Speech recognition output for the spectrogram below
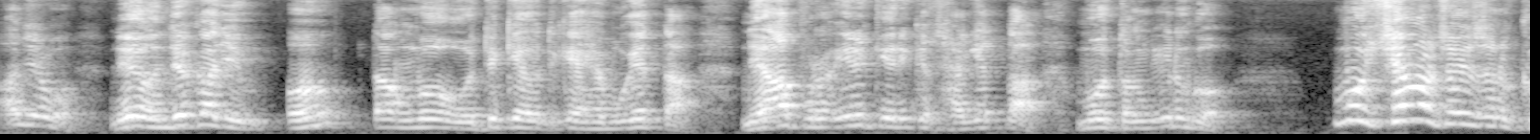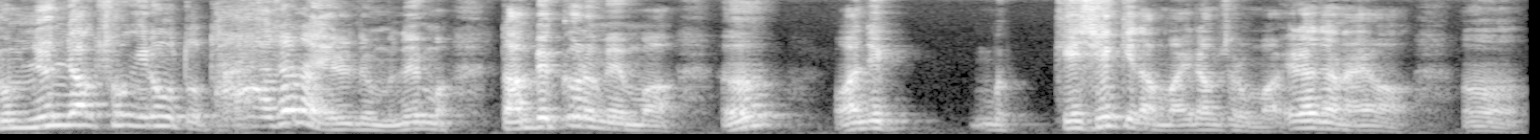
앉으라고 내 언제까지 어? 딱 뭐 어떻게 어떻게 해보겠다. 내 앞으로 이렇게 이렇게 살겠다. 뭐 등 이런 거. 뭐 생활 속에서는 금년 약속 이런 것도 다 하잖아. 예를 들면 내뭐 담배 끊으면 막 어? 완전 뭐 개새끼다 막 이러면서 막 이러잖아요. 어.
